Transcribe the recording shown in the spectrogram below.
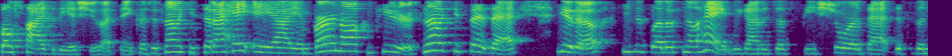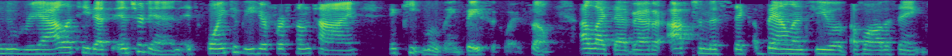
both sides of the issue, I think, because it's not like you said, I hate AI and burn all computers. It's not like you said that, you know, you just let us know, hey, we got to just be sure that this is a new reality that's entered in. It's going to be here for some time and keep moving, basically. So I like that rather optimistic, balanced view of, of, all the things.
